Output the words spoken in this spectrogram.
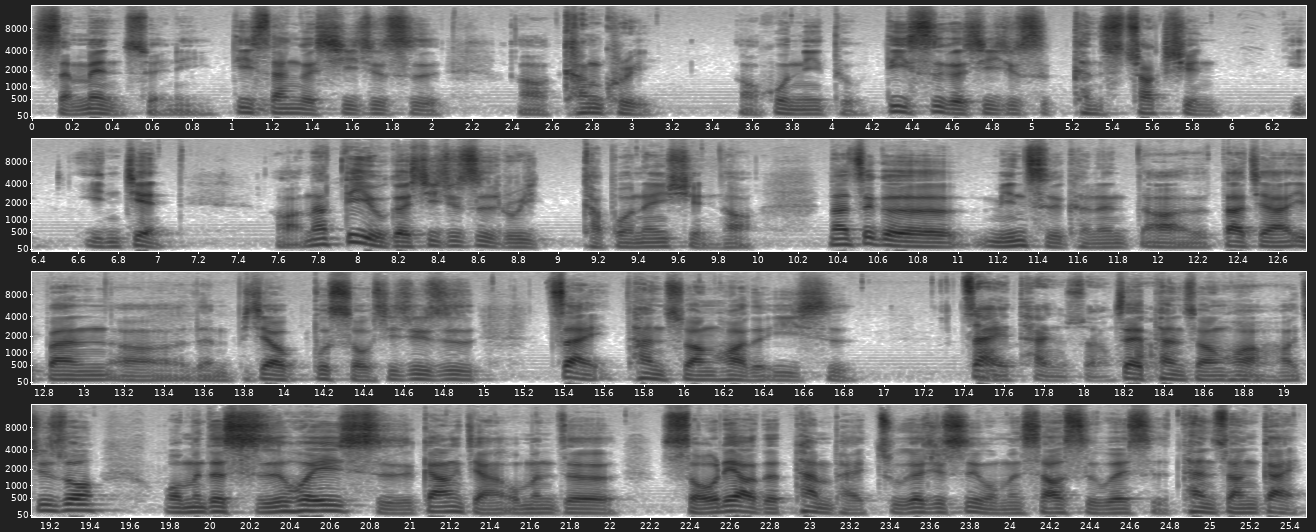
cement 水泥，第三个 C 就是啊 concrete 啊混凝土，第四个 C 就是 construction 营建。啊，那第五个 C 就是 recarbonation 哈，那这个名词可能啊，大家一般呃人比较不熟悉，就是再碳酸化的意思。再碳酸化，再碳酸化哈，就是说我们的石灰石，刚刚讲我们的熟料的碳排，主要就是我们烧石灰石，碳酸钙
